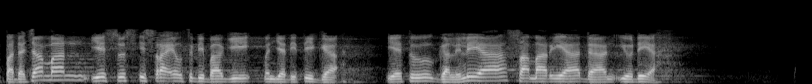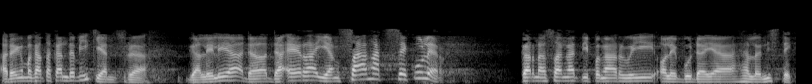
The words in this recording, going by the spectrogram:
pada zaman Yesus Israel itu dibagi menjadi tiga, yaitu Galilea, Samaria, dan Yudea. Ada yang mengatakan demikian, Saudara. Galilea adalah daerah yang sangat sekuler karena sangat dipengaruhi oleh budaya Helenistik.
